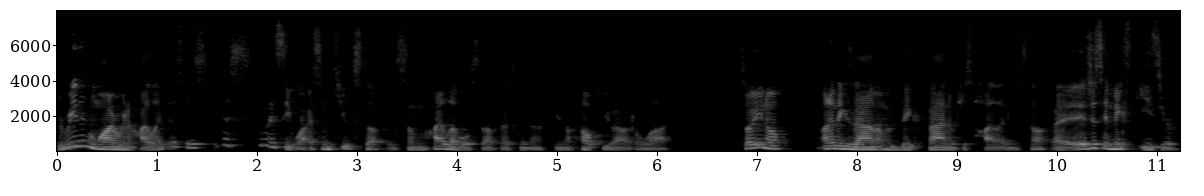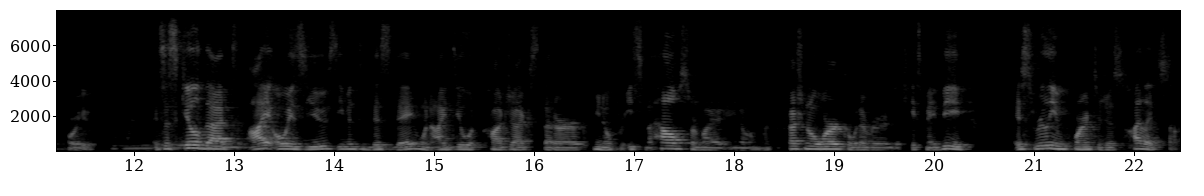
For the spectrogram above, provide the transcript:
The reason why we're going to highlight this is you're going to see why. Some cute stuff. It's some high level stuff that's going to you know help you out a lot. So you know on an exam, I'm a big fan of just highlighting stuff. It just it makes it easier for you. It's a skill that I always use even to this day when I deal with projects that are, you know, for ISMA Helps or my, you know, my professional work or whatever the case may be. It's really important to just highlight stuff.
